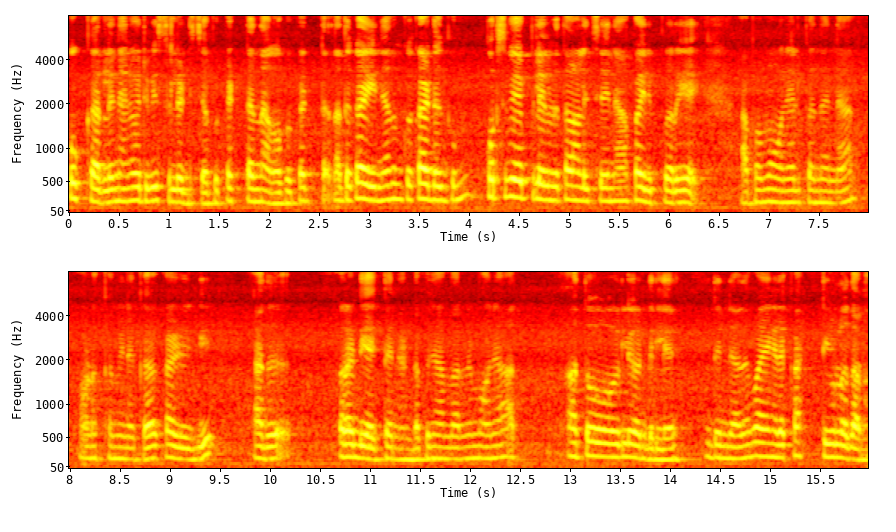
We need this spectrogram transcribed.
കുക്കറിൽ ഞാൻ ഒരു വിസിലടിച്ചു. അപ്പോൾ പെട്ടെന്നാകും. അപ്പോൾ പെട്ടെന്ന് അത് കഴിഞ്ഞാൽ നമുക്ക് കടുകും കുറച്ച് വേപ്പിലയും കൂടി താളിച്ച് കഴിഞ്ഞാൽ പരിപ്പ് കറിയായി. അപ്പോൾ മോനൽപ്പം തന്നെ ഉണക്കമീനൊക്കെ കഴുകി അത് റെഡിയാക്കി തന്നെ ഉണ്ട് അപ്പോൾ ഞാൻ പറഞ്ഞു മോനെ ആ തോൽ കണ്ടില്ലേ? ഇതിന്റെ അത് ഭയങ്കര കട്ടിയുള്ളതാണ്.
